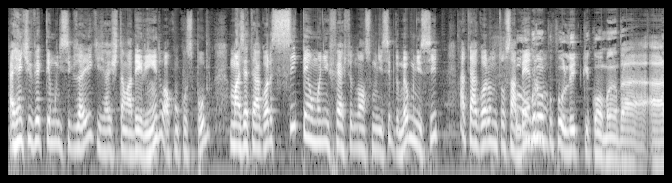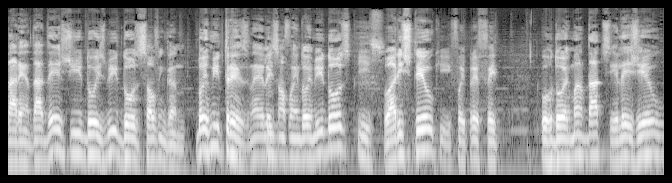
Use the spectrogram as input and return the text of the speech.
A gente vê que tem municípios aí que já estão aderindo ao concurso público, mas até agora, se tem um manifesto do nosso município, do meu município, até agora eu não estou O sabendo. grupo político que comanda a Ararendá desde 2012, salvo engano. 2013, né? A eleição foi em 2012. Isso. O Aristeu, que foi prefeito por dois mandatos, se elegeu,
